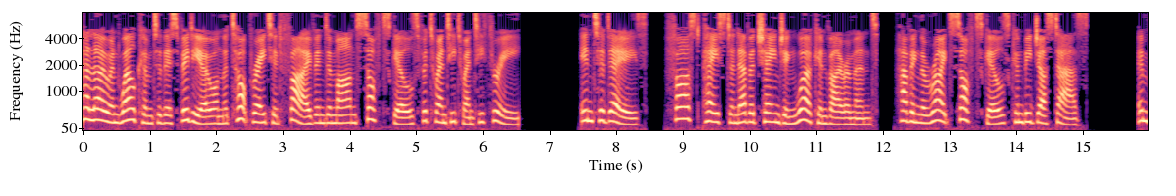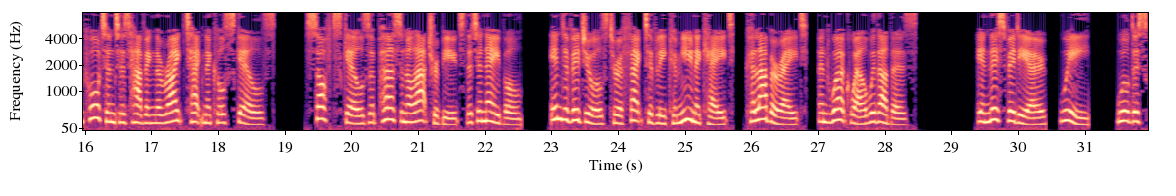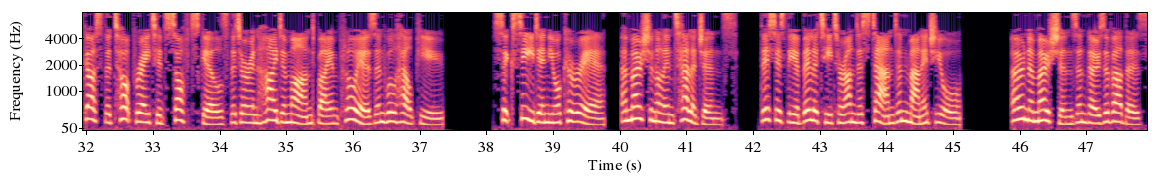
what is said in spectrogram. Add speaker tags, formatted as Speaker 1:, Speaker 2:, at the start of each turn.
Speaker 1: Hello and welcome to this video on the top-rated 5 in-demand soft skills for 2023. In today's fast-paced and ever-changing work environment, having the right soft skills can be just as important as having the right technical skills. Soft skills are personal attributes that enable individuals to effectively communicate, collaborate, and work well with others. In this video, we will discuss the top-rated soft skills that are in high demand by employers and will help you succeed in your career. Emotional intelligence. This is the ability to understand and manage your own emotions and those of others.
